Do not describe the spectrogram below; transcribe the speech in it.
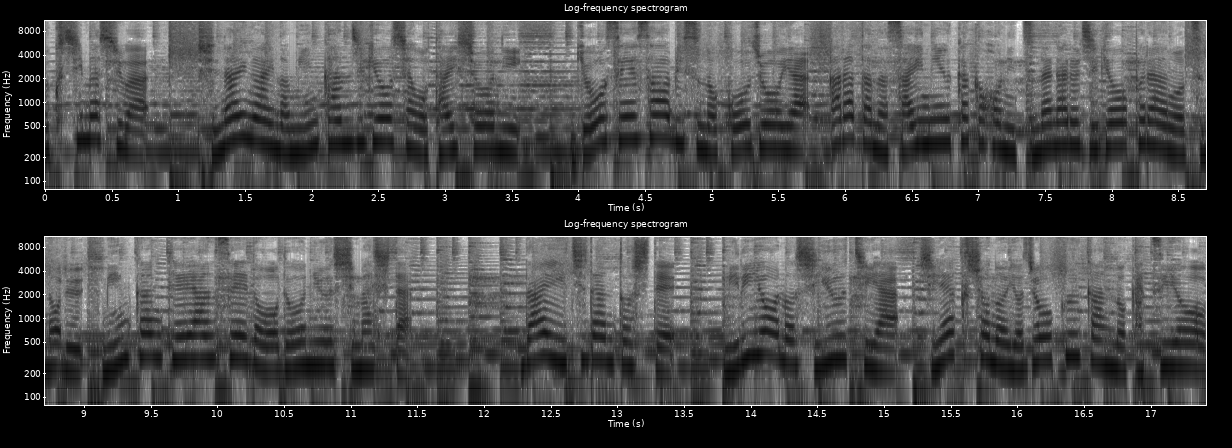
徳島市は市内外の民間事業者を対象に行政サービスの向上や新たな歳入確保につながる事業プランを募る民間提案制度を導入しました。第1弾として未利用の私有地や市役所の余剰空間の活用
